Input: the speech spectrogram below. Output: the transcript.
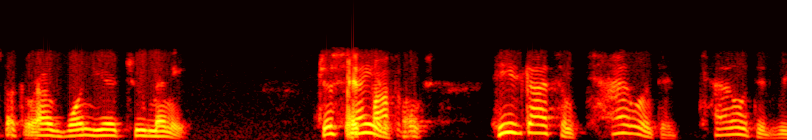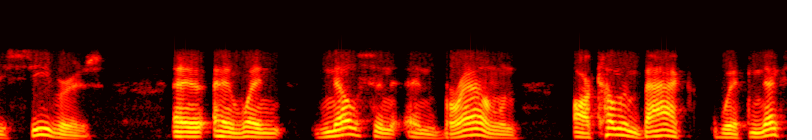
stuck around one year too many. Just saying, folks. He's got some talented, talented receivers, and and when Nelson and Brown are coming back with next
